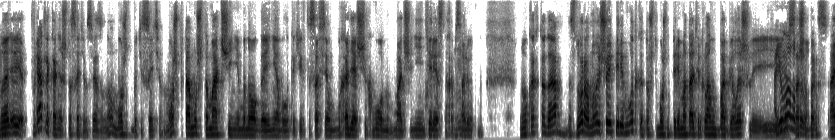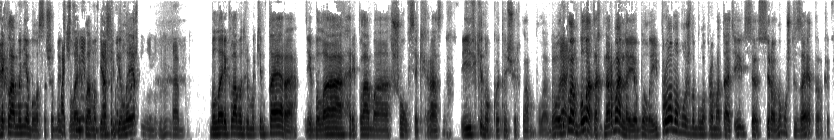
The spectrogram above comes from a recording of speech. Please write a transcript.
Ну, mm-hmm. вряд ли, конечно, с этим связано, но может быть и с этим. Может, потому что матчей немного и не было каких-то совсем выходящих вон матчей неинтересных абсолютно. Mm-hmm. Ну, как-то да, здорово. Но еще и перемотка, то, что можно перемотать рекламу Бабби Лэшли и а Саши Бэнкс. А рекламы не было Саши Бэнкс, Почти была реклама Бьянки Белэр. Да была реклама Дрю Макентайра и была реклама шоу всяких разных. И в кино какая-то еще реклама была. Но да, реклама была так, нормально ее было. И промо можно было промотать, и все, все равно, может, из-за этого. Как...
